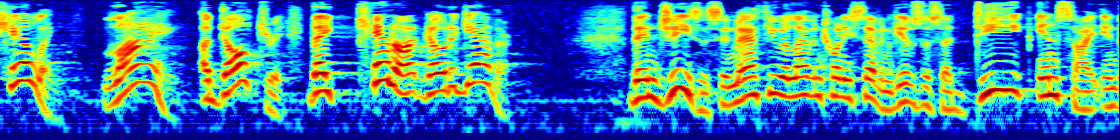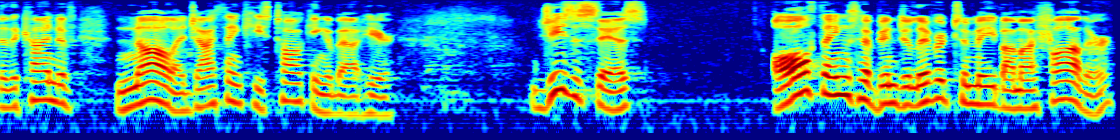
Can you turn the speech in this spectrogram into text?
killing, lying, adultery. They cannot go together. Then Jesus in Matthew 11:27 gives us a deep insight into the kind of knowledge I think he's talking about here. Jesus says, "All things have been delivered to me by my Father.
